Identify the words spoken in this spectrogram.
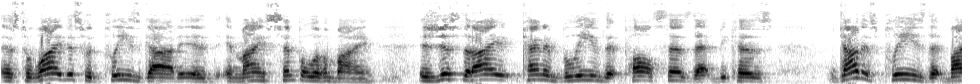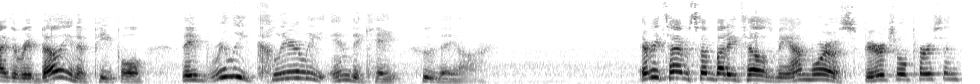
as to why this would please God is, in my simple little mind is just that I kind of believe that Paul says that because God is pleased that by the rebellion of people, they really clearly indicate who they are. Every time somebody tells me I'm more of a spiritual person,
